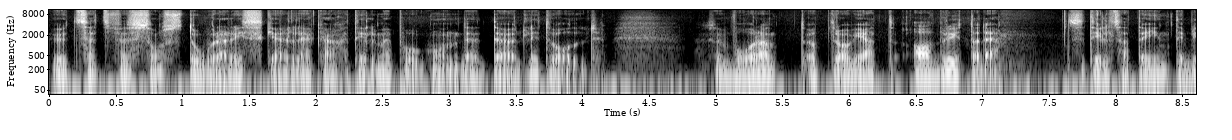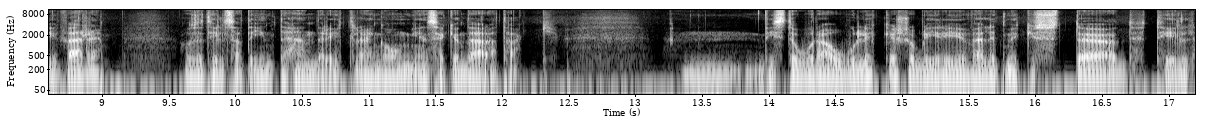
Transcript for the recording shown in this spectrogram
utsätts för så stora risker eller kanske till och med pågående dödligt våld. Så vårt uppdrag är att avbryta det. Se till så att det inte blir värre och se till så att det inte händer ytterligare en gång i en sekundär attack. Mm, vid stora olyckor så blir det ju väldigt mycket stöd till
